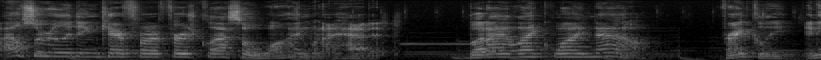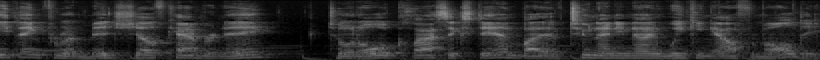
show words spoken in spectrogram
I also really didn't care for my first glass of wine when I had it. But I like wine now. Frankly, anything from a mid-shelf Cabernet to an old classic standby of 2.99 Winking Owl from Aldi.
